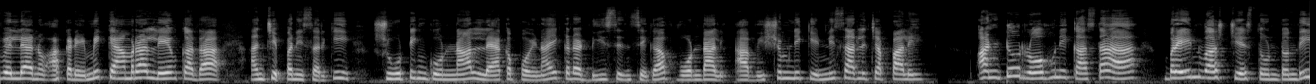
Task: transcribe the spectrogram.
వెళ్ళాను. అక్కడేమీ కెమెరా లేవు కదా. అని చెప్పనేసరికి షూటింగ్ ఉన్నా లేకపోయినా ఇక్కడ డీసెన్సీగా ఉండాలి. ఆ విషయం నీకు ఎన్నిసార్లు చెప్పాలి? అంటూ రోహిణి కాస్త బ్రెయిన్ వాష్ చేస్తుంటుంది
